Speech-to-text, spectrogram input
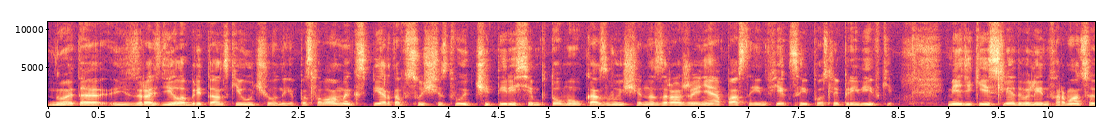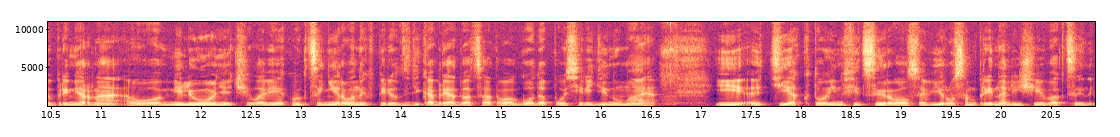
Но это из раздела британские ученые. По словам экспертов, существует четыре симптома, указывающие на заражение опасной инфекцией после прививки. Медики исследовали информацию примерно о миллионе человек, вакцинированных в период с декабря 2020 года по середину мая и тех, кто инфицировался вирусом при наличии вакцины.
